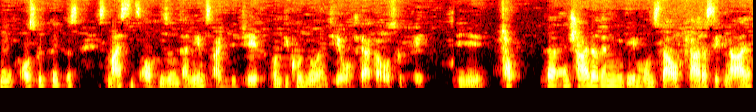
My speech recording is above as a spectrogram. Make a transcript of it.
hoch ausgeprägt ist, ist meistens auch diese Unternehmensagilität und die Kundenorientierung stärker ausgeprägt. Die Top-Entscheiderinnen geben uns da auch klar das Signal,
